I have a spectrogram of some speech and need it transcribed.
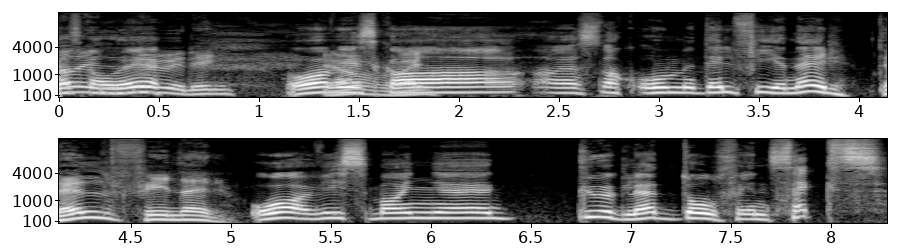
det skal vi. Og vi skal snakke om delfiner. Delfiner. Og hvis man googler dolphin sex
